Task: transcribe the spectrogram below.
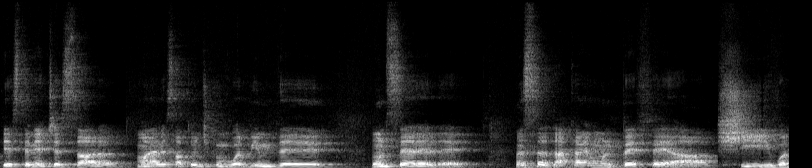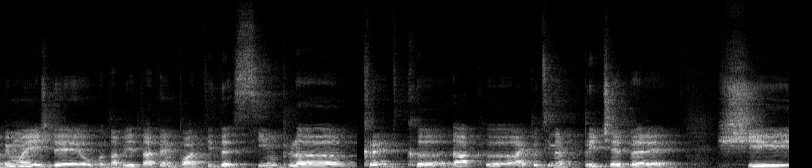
este necesară, mai ales atunci când vorbim de un SRL Însă dacă ai un PFA și vorbim aici de o contabilitate în partidă simplă, cred că dacă ai puțină pricepere și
